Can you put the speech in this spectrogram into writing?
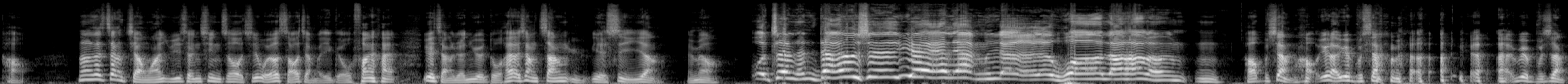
好，那在这样讲完庾澄庆之后，其实我又少讲了一个，我发现还越讲人越多。还有像张宇也是一样，有没有？我承认都是月亮惹的祸，让他们嗯，好不像，好 越来越不像了，越来越不像。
